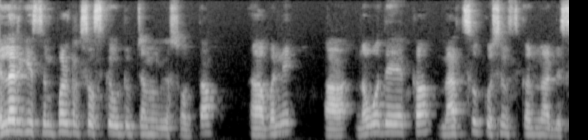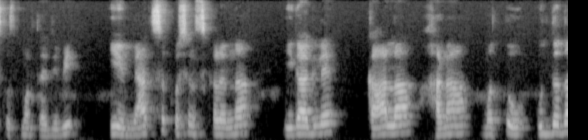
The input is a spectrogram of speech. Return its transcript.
ಎಲ್ಲರಿಗೂ simple ಟ್ರಿಕ್ಸಸ್ಗೆ YouTube ಚಾನಲ್ಗೆ ಸ್ವಾಗತ. ಬನ್ನಿ ನವೋದಯಕ ಮ್ಯಾಥ್ಸ್ ಕ್ವಶನ್ಸ್ಗಳನ್ನ ಡಿಸ್ಕಸ್ ಮಾಡ್ತಾ ಇದ್ದೀವಿ ಈ ಮ್ಯಾಥ್ಸ್ ಕ್ವಶನ್ಸ್ಗಳನ್ನು ಈಗಾಗಲೇ ಕಾಲ, ಹಣ ಮತ್ತು ಉದ್ದದ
